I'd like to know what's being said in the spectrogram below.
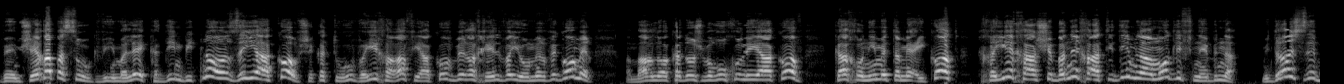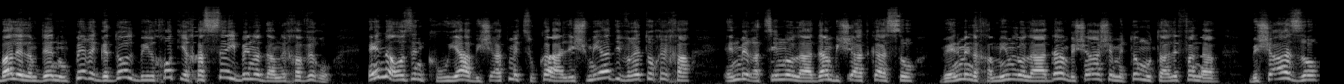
והמשך הפסוק, וימלא קדים בטנו, זה יעקב, שכתוב, ויהי חרף יעקב ברחל ויאמר וגומר. אמר לו הקדוש ברוך הוא ליעקב, כך עונים את המעיקות, חייך שבניך עתידים לעמוד לפני בנה. מדרש זה בא ללמדנו פרק גדול בהלכות יחסי בין אדם לחברו. אין האוזן כרויה בשעת מצוקה לשמיעת דברי תוכחה, אין מרצים לו לאדם בשעת כעסו, ואין מנחמים לו לאדם בשעה שמתו מוטל לפניו. בשעה זו,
